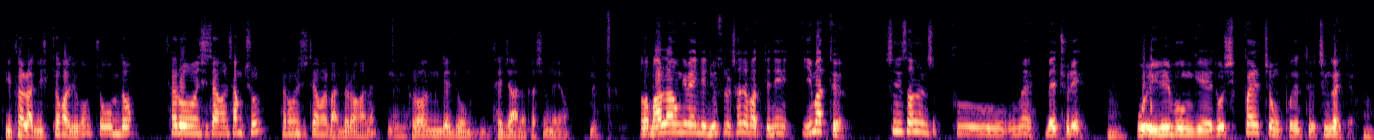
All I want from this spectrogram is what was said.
digitalizing 시켜가지고 조금 더 새로운 시장을 창출, 새로운 음. 시장을 만들어가는 네네. 그런 게 좀 되지 않을까 싶네요. 어, 말 나온 김에 이제 뉴스를 찾아봤더니 이마트 신선식품의 매출이 음. 올 1분기에도 18.5% 증가했대요. 음.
